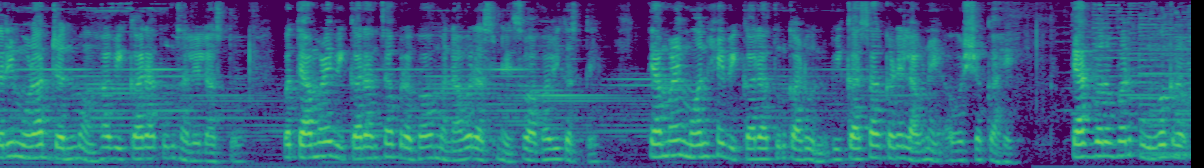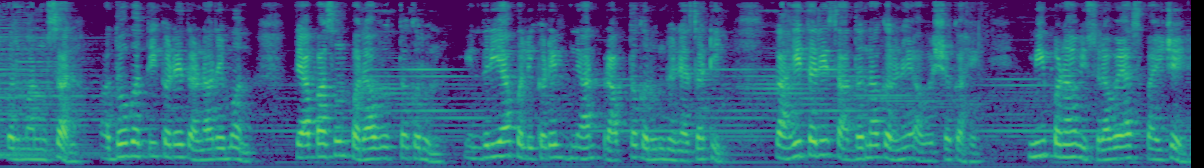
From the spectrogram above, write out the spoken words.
तरी मुळात जन्म हा विकारातून झालेला असतो. व त्यामुळे विकारांचा प्रभाव मनावर असणे स्वाभाविक असते. त्यामुळे मन हे विकारातून काढून विकासाकडे लावणे आवश्यक आहे. त्याचबरोबर पूर्वकर्मानुसार अधोगतीकडे जाणारे मन त्यापासून परावृत्त करून इंद्रियापलीकडील ज्ञान प्राप्त करून घेण्यासाठी काहीतरी साधना करणे आवश्यक आहे. मीपणा विसरावयास पाहिजे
